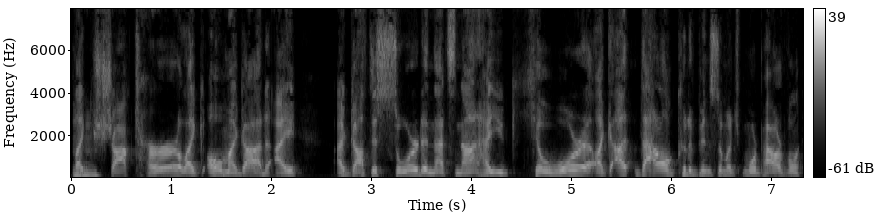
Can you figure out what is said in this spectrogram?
like Mm-hmm. shocked her like oh my god i i got this sword and that's not how you kill war like I, that all could have been so much more powerful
